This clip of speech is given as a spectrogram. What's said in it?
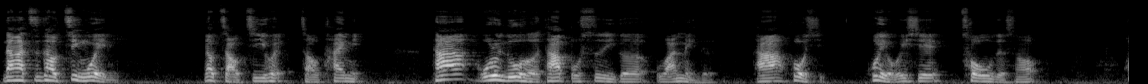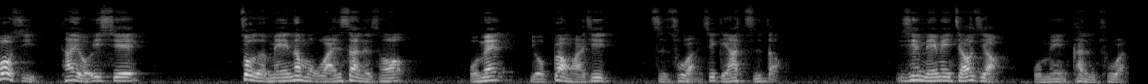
让他知道敬畏你。要找机会，找 timing。他无论如何，他不是一个完美的，他或许会有一些错误的时候。或许他有一些做的没那么完善的时候，我们有办法去指出来，去给他指导。一些眉眉角角，我们也看得出来。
